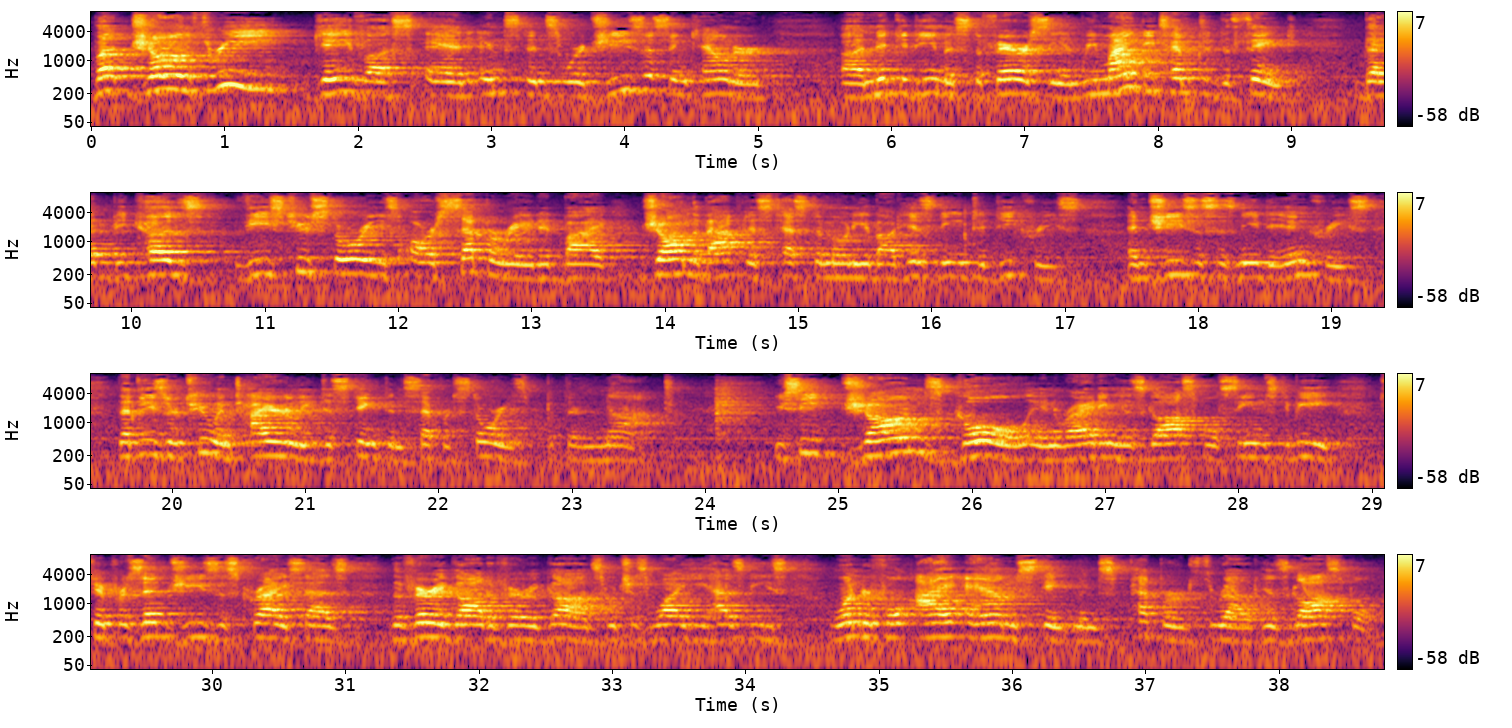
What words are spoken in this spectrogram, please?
But John 3 gave us an instance where Jesus encountered uh, Nicodemus the Pharisee, and we might be tempted to think that because these two stories are separated by John the Baptist's testimony about his need to decrease and Jesus' need to increase, that these are two entirely distinct and separate stories, but they're not. You see, John's goal in writing his gospel seems to be to present Jesus Christ as the very God of very gods, which is why he has these wonderful I am statements peppered throughout his gospel.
